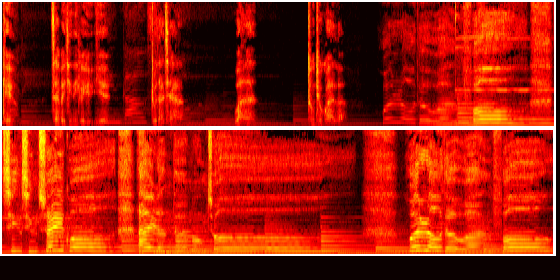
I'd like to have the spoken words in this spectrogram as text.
，Q，在北京的一个雨夜，祝大家晚安，中秋快乐。温柔的晚风轻轻吹过爱人的梦中，温柔的晚风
